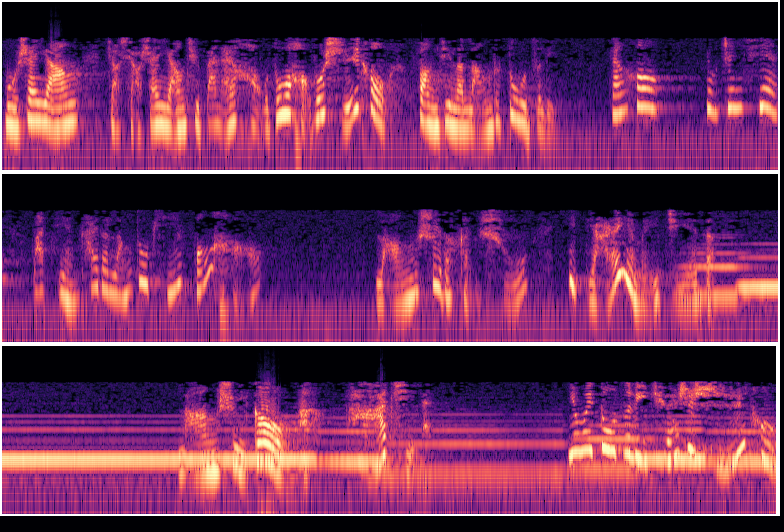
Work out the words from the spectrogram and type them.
母山羊叫小山羊去搬来好多好多石头，放进了狼的肚子里，然后用针线把剪开的狼肚皮缝好。狼睡得很熟，一点儿也没觉得。狼睡够了，爬起来。因为肚子里全是石头，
